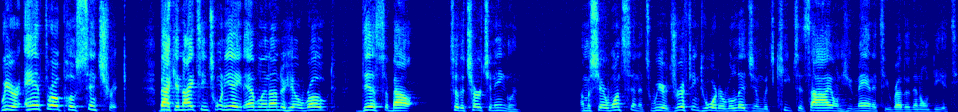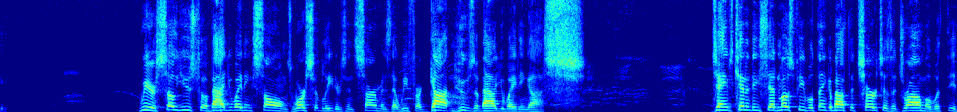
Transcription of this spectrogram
We are anthropocentric. Back in 1928, Evelyn Underhill wrote this about to the church in England. I'm going to share one sentence. We are drifting toward a religion which keeps its eye on humanity rather than on deity. We are so used to evaluating songs, worship leaders, and sermons that we've forgotten who's evaluating us. James Kennedy said most people think about the church as a drama with the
